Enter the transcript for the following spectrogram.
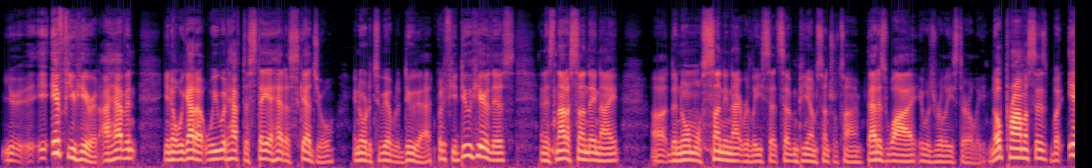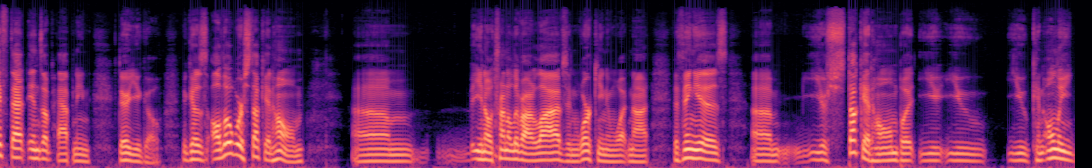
you, if you hear it, I haven't, you know, we gotta, we would have to stay ahead of schedule in order to be able to do that. But if you do hear this and it's not a Sunday night, uh, the normal Sunday night release at 7 p.m. Central Time, that is why it was released early. No promises, but if that ends up happening, there you go. Because although we're stuck at home, um, you know, trying to live our lives and working and whatnot, the thing is, um, you're stuck at home, but you you you can only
